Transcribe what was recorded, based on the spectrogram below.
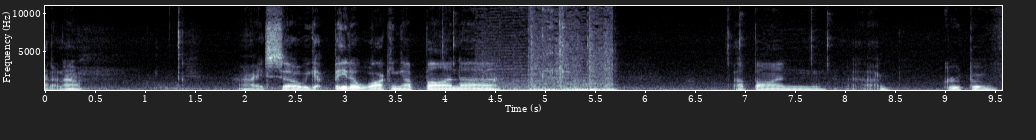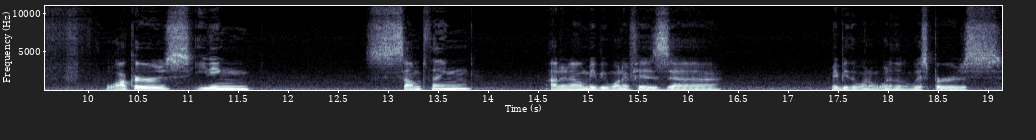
I don't know. Alright, so we got Beta walking up on, uh, up on a group of walkers eating something. I don't know, maybe one of his, uh, maybe the one, one of the whispers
